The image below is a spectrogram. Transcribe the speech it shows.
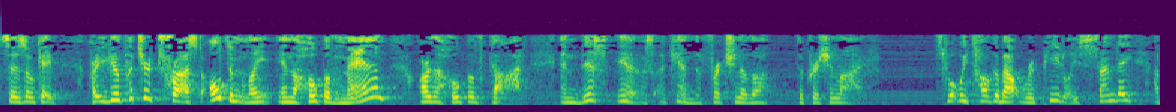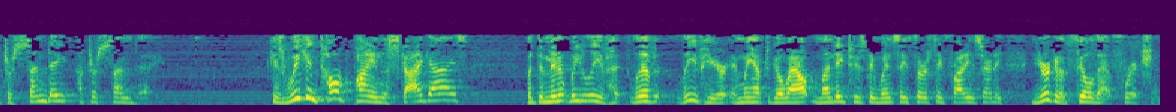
says, okay, are you going to put your trust ultimately in the hope of man or the hope of God? And this is again the friction of the, the Christian life. It's what we talk about repeatedly, Sunday after Sunday after Sunday. Because we can talk pie in the sky, guys, but the minute we leave, live, leave here and we have to go out Monday, Tuesday, Wednesday, Thursday, Friday, and Saturday, you're going to feel that friction.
